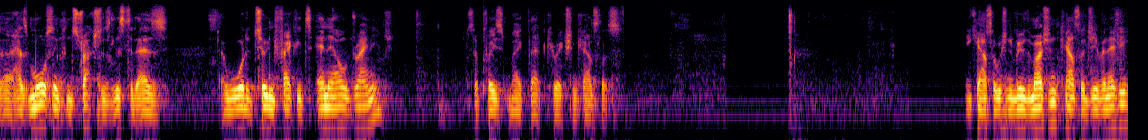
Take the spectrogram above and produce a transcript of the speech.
uh, has Mawson Constructions listed as awarded to. In fact, it's NL Drainage. So please make that correction, councillors. Any councillor wishing to move the motion? Councillor Giovannetti.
